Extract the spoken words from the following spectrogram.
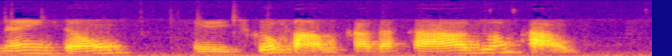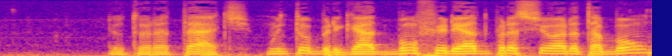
né? Então, é isso que eu falo, cada caso é um caso. Doutora Tati, muito obrigado. Bom feriado para a senhora, tá bom?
